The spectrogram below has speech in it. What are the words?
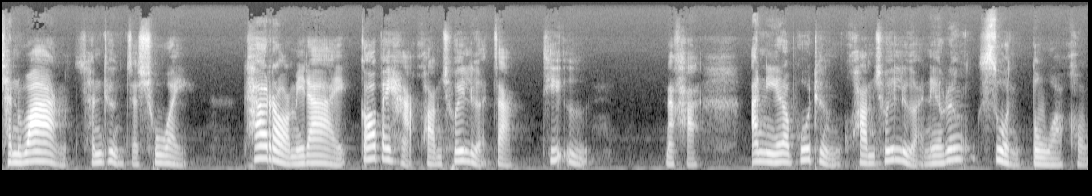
ฉันว่างฉันถึงจะช่วย ถ้ารอไม่ได้ก็ไปหาความช่วยเหลือจากที่อื่นนะคะ อันนี้เราพูดถึงความช่วยเหลือในเรื่องส่วนตัวของ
